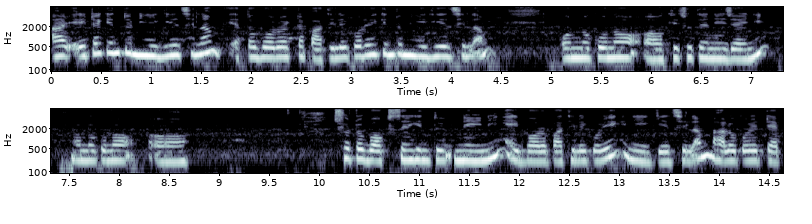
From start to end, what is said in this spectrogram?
আর এটা কিন্তু নিয়ে গিয়েছিলাম, এত বড় একটা পাতিলে করেই কিন্তু নিয়ে গিয়েছিলাম। অন্য কোনো কিছুতে নিয়ে যাইনি। অন্য কোনো ছোট বক্সে কিন্তু নেইনি। এই বড় পাতিলে করেই নিয়ে গিয়েছিলাম। ভালো করে ট্যাপ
